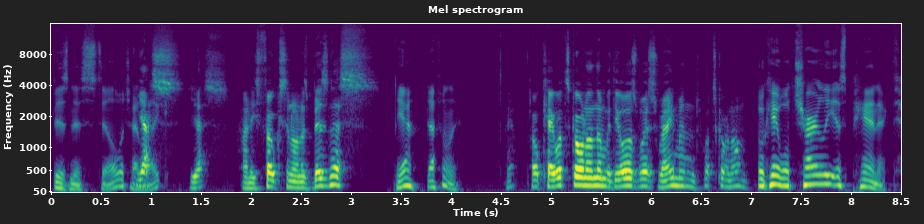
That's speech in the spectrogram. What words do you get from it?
business still, which I like. yes, yes. And he's focusing on his business. Yeah, definitely. Yeah. Okay, what's going on then with yours? Where's Raymond? What's going on? Okay, well, Charlie is panicked.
